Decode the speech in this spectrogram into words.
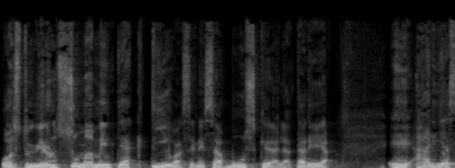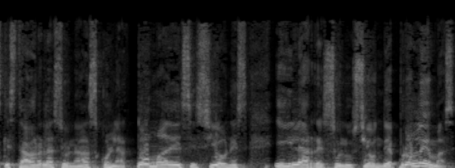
o estuvieron sumamente activas en esa búsqueda de la tarea, eh, áreas que estaban relacionadas con la toma de decisiones y la resolución de problemas,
